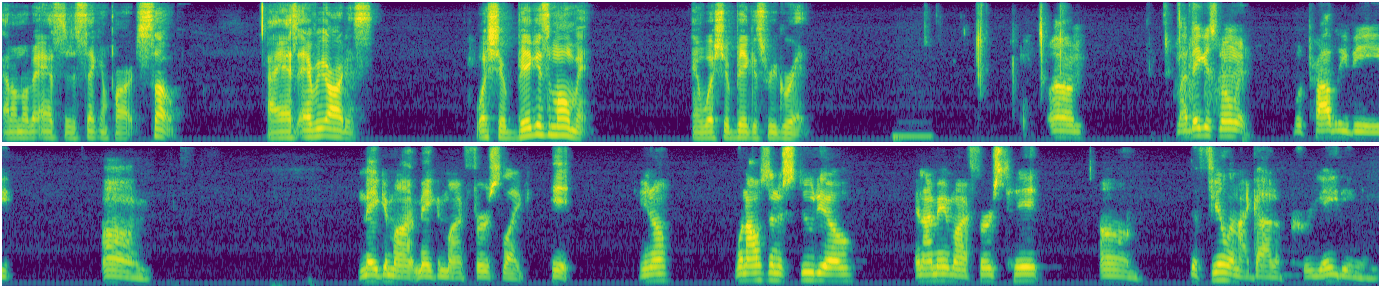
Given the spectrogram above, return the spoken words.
I don't know the answer to the second part. So I ask every artist, what's your biggest moment and what's your biggest regret? Um, my biggest moment would probably be, um, making my making my first like hit. You know, when I was in the studio and I made my first hit, um, the feeling I got of creating and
